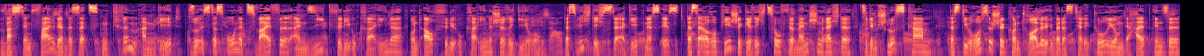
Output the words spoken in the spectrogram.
Was den Fall der besetzten Krim angeht, so ist es ohne Zweifel ein Sieg für die Ukraine und auch für die ukrainische Regierung. Das wichtigste Ergebnis ist, dass der Europäische Gerichtshof für Menschenrechte zu dem Schluss kam, dass die russische Kontrolle über das Territorium der Halbinsel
